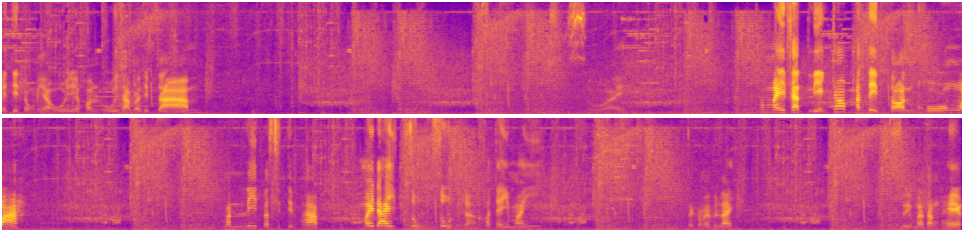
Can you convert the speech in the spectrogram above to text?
ไม่ติดตรงนี้อะ อุ้ยเนี่ยความ อุ้ยสามร้อยสิบสามสวยทำไมสัตว์เลี้ยงชอบมาติดตอนโค้งวะ มันรีดประสิทธิภาพไม่ได้สูงสุดอะ เข้าใจไหม แต่ก็ไม่เป็นไร ซื้อมาตั้งแพง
